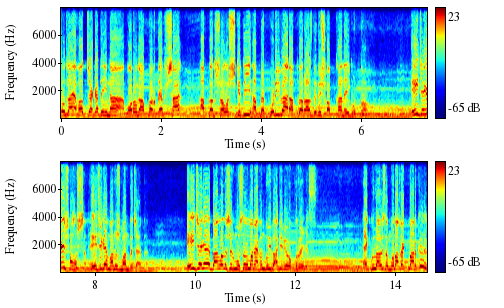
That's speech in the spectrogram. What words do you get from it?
রোজায়, হজ জায়গাতেই না, বরং আপনার ব্যবসা আপনার সংস্কৃতি, আপনার পরিবার, আপনার রাজনীতি সবখানেই করতে হবে। এই জায়গায় সমস্যা এই জায়গায় মানুষ মানতে চায় না। এই জায়গায় বাংলাদেশের মুসলমান এখন দুই ভাগে বিভক্ত হয়ে গেছে। একগুলো হয়েছে মোনাফেক মার্কার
